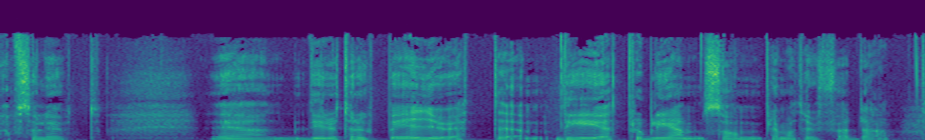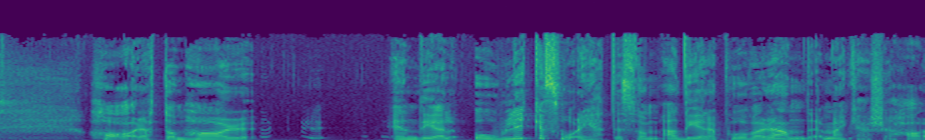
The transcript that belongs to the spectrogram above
Absolut. Eh, det du tar upp är ju ett, eh, det är ett problem som prematurfödda har. Att de har en del olika svårigheter som adderar på varandra. Man kanske har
